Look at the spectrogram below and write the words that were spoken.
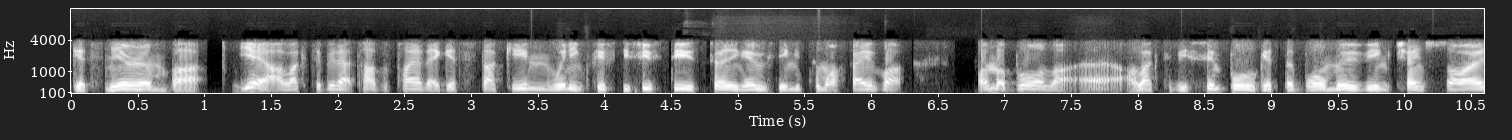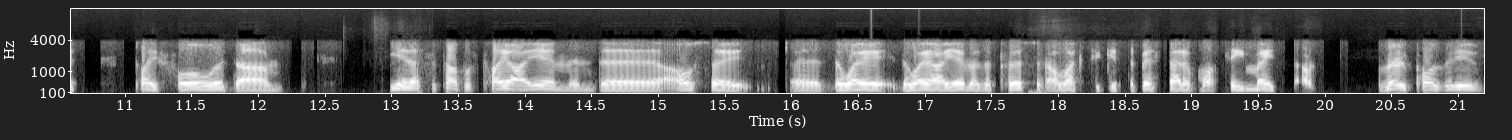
gets near him. But yeah, I like to be that type of player that gets stuck in, winning 50-50, turning everything into my favour. On the ball, uh, I like to be simple, get the ball moving, change sides, play forward. Um, yeah, that's the type of player I am, and uh, also uh, the way the way I am as a person, I like to get the best out of my teammates. I'm very positive.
